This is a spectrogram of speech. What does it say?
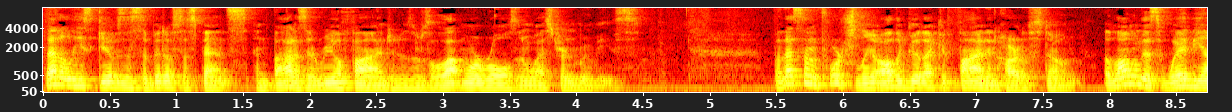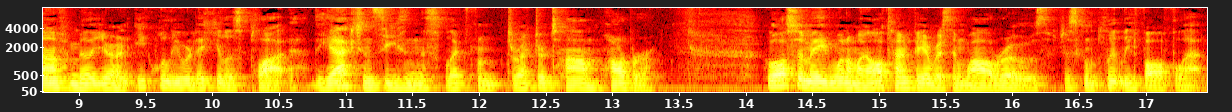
That at least gives us a bit of suspense, and Bhatt is a real find who deserves a lot more roles in Western movies. But that's unfortunately all the good I could find in Heart of Stone. Along this way beyond familiar and equally ridiculous plot, the action scenes in this flick from director Tom Harper, who also made one of my all time favorites in Wild Rose, just completely fall flat.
